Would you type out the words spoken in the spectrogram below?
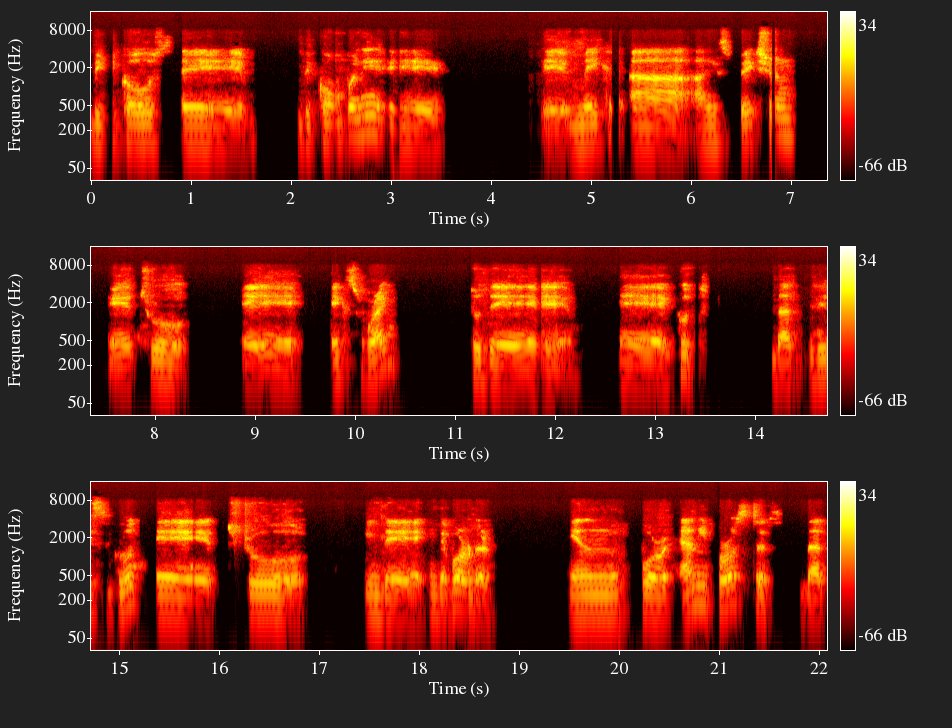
because the company make an inspection through X-ray to the good that it is good uh, through in the in the border and for any process that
